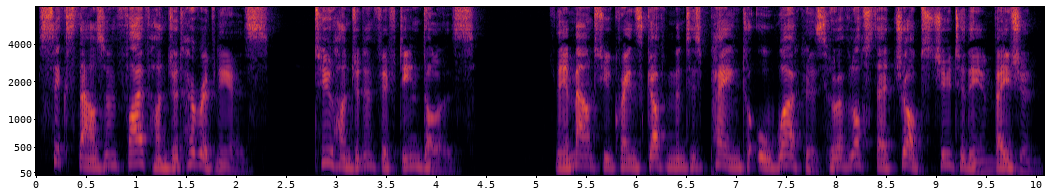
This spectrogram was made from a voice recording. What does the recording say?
6,500 hryvnias, $215. The amount Ukraine's government is paying to all workers who have lost their jobs due to the invasion.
